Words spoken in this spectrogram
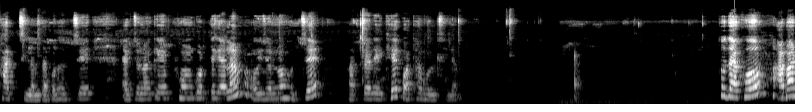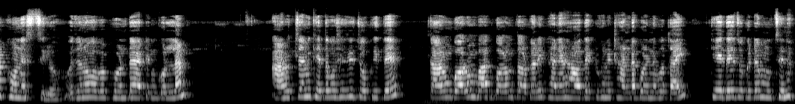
খাচ্ছিলাম। তারপর হচ্ছে একজনাকে ফোন করতে গেলাম, ওই জন্য হচ্ছে ভাতটা রেখে কথা বলছিলাম। তো দেখো, আবার ফোন এসছিল। ওই জন্য আবার ফোনটা অ্যাটেন্ড করলাম। আর হচ্ছে আমি খেতে বসেছি চকিতে। কারণ গরম ভাত, গরম তরকারি, ফ্যানের হাওয়াতে একটুখানি ঠান্ডা করে নেব তাই। খেয়ে দিয়ে চকিটা মুছে নেব।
